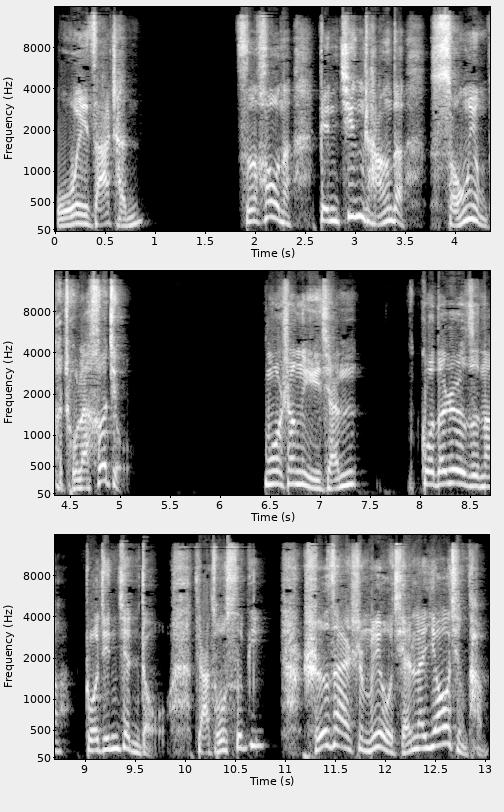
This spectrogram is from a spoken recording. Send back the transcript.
五味杂陈。此后呢，便经常的怂恿他出来喝酒。陌生以前过的日子呢，捉襟见肘，家徒四壁，实在是没有钱来邀请他们。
